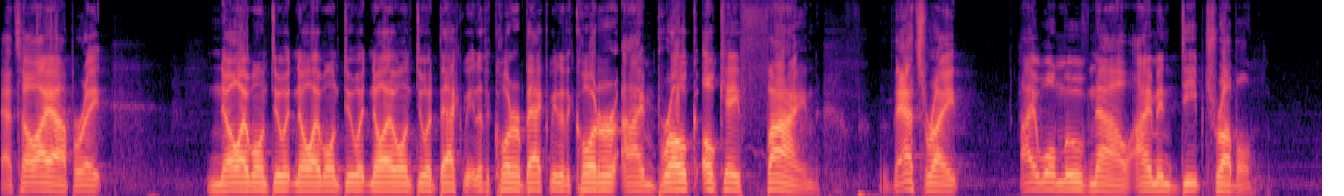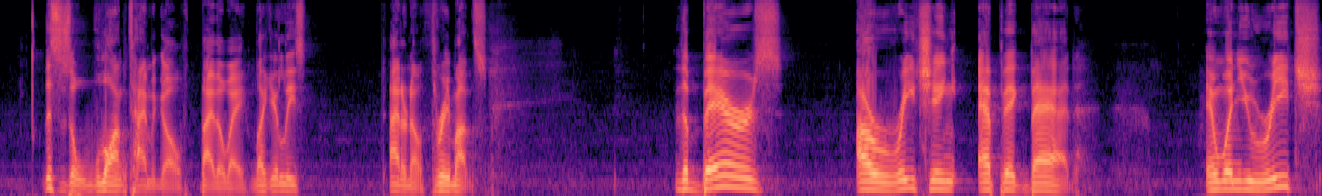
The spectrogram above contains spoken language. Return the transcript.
That's how I operate. No, I won't do it. No, I won't do it. No, I won't do it. Back me into the corner. Back me into the corner. I'm broke. Okay, fine. That's right. I will move now. I'm in deep trouble. This is a long time ago, by the way. Like at least, I don't know, three months. The Bears are reaching epic bad. And when you reach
